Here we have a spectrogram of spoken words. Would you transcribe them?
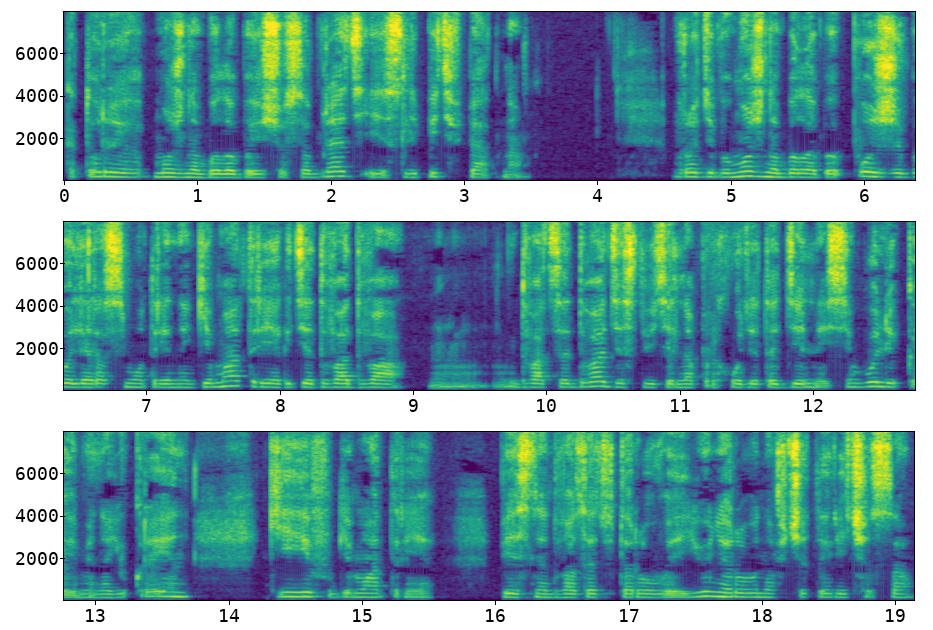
которые можно было бы еще собрать и слепить в пятна. Вроде бы можно было бы, позже были рассмотрены гематрии, где 2.2, 22 действительно проходит отдельной символикой, именно Украин, Киев, гематрия, песня 22 июня ровно в 4 часа.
